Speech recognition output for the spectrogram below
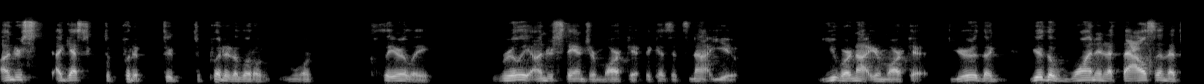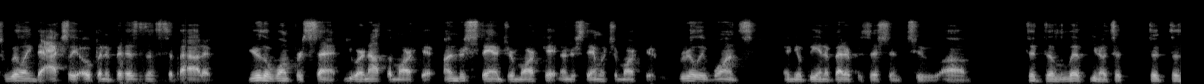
under i guess to put it to, to put it a little more clearly really understand your market because it's not you. You are not your market. You're the you're the one in a thousand that's willing to actually open a business about it. You're the one percent. You are not the market. Understand your market and understand what your market really wants and you'll be in a better position to um, to deliver you know to to to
